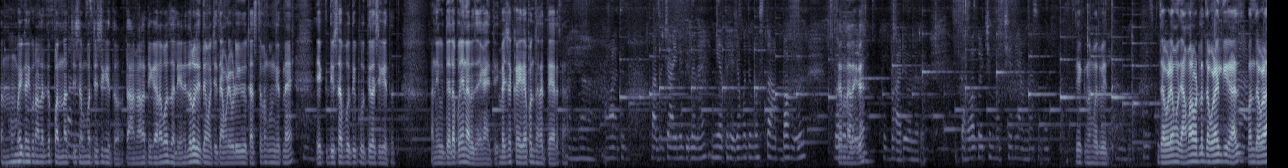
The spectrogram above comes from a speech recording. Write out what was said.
पण मुंबई घरी कोण आला तर पन्नासची शंभरची घेतो. तर आम्हाला ती बस झाली आणि दररोज येते मच्छी त्यामुळे एवढी जास्त पण कोण घेत नाही. एक दिवसापुरती पुरतील अशी घेतात. आणि उद्याला पण येणारच आहे काहीतरी. आंब्याच्या कैऱ्या पण झाल्यात तयार ते बाजूच्या आईने दिलं नाही मी आता ह्याच्यामध्ये मस्त आंबा घालून करणार आहे. का? खूप भारी होणार आहे. गावाकडची मच्छी आणि आंब्यासोबत. एक नंबर खूप जवळ्यामध्ये आम्हाला वाटलं जवळ की आज पण जवळा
